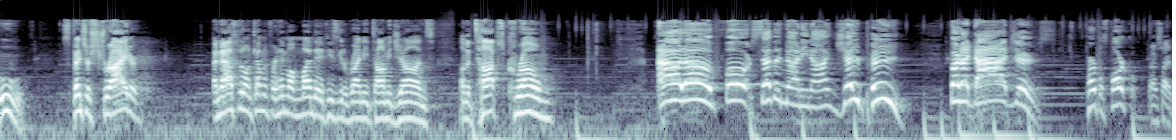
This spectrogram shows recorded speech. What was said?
ooh, Spencer Strider. Announcement on coming for him on Monday if he's going to run need Tommy Johns on the Topps Chrome. Out of four, seven ninety nine. JP for the Dodgers. Purple Sparkle. I'm oh, sorry.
